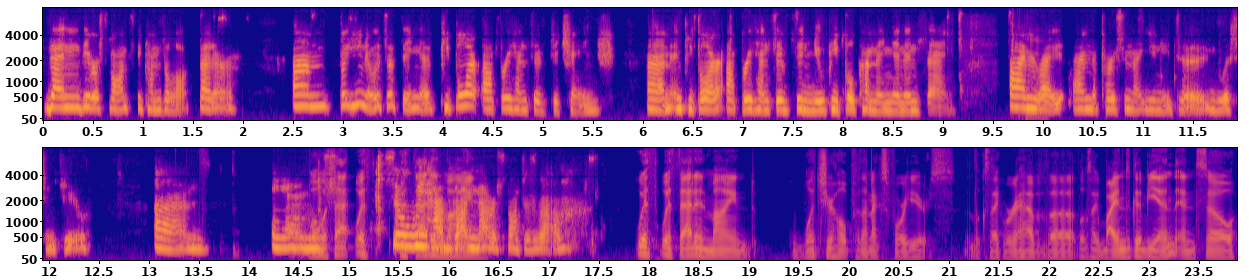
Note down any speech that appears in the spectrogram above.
then the response becomes a lot better. Um, but you know, it's a thing that people are apprehensive to change, um, and people are apprehensive to new people coming in and saying, "I'm right. I'm the person that you need to listen to." Um, and well, with that, with so with we have gotten that response as well. With with that in mind, what's your hope for the next four years? It looks like we're gonna have. Uh, looks like Biden's gonna be in, and so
